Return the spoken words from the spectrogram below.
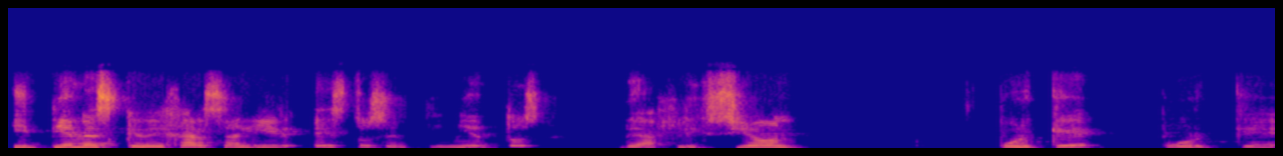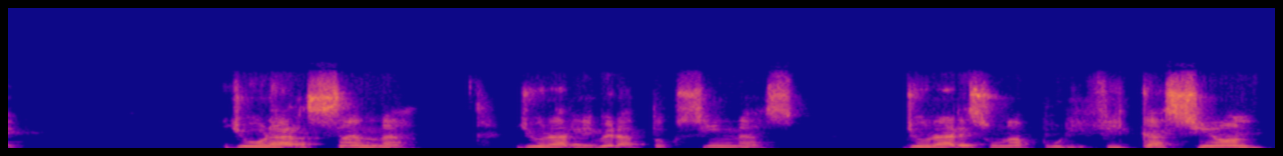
Y tienes que dejar salir estos sentimientos de aflicción. ¿Por qué? Porque llorar sana, llorar libera toxinas, llorar es una purificación,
